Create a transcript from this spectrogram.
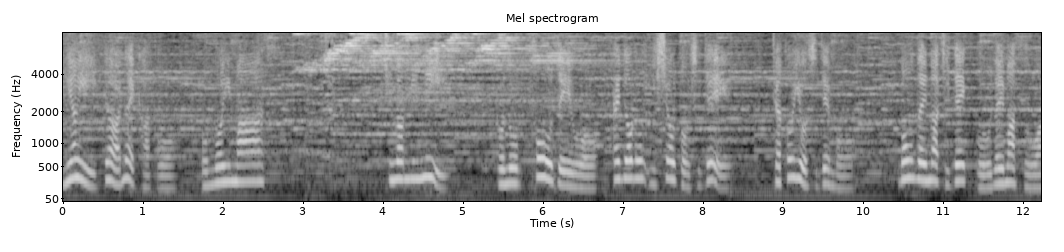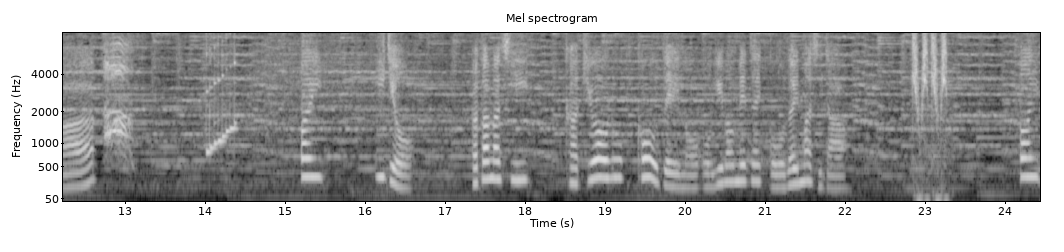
似合いではないかと思います。ちなみに、このコーデをアイドル衣装として着用しても問題なしでございますわ。はい、以上、新しいカジュアルコーデのお披露目でございました。はい、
